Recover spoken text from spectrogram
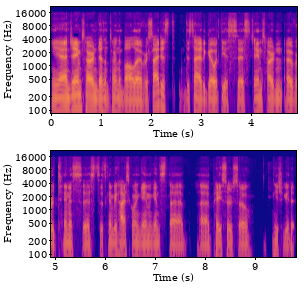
Yeah, and James Harden doesn't turn the ball over. So I just decided to go with the assist. James Harden over 10 assists. It's going to be a high scoring game against the uh, Pacers, so he should get it.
